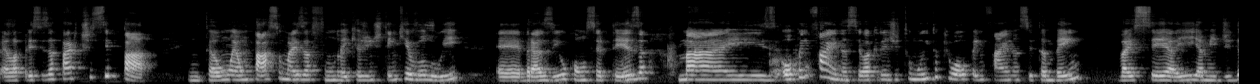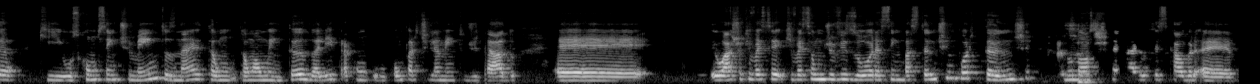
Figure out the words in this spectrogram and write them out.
ela precisa participar. Então, é um passo mais a fundo aí que a gente tem que evoluir, é, Brasil, com certeza, mas Open Finance, eu acredito muito que o Open Finance também vai ser aí à medida que os consentimentos né estão aumentando ali para com, o compartilhamento de dado. É, eu acho que vai ser que vai ser um divisor assim bastante importante no nosso cenário fiscal é,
